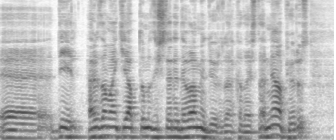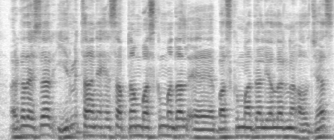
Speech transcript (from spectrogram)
e, değil. Her zamanki yaptığımız işlere devam ediyoruz arkadaşlar. Ne yapıyoruz? Arkadaşlar 20 tane hesaptan baskın madal e, baskın madalyalarını alacağız.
